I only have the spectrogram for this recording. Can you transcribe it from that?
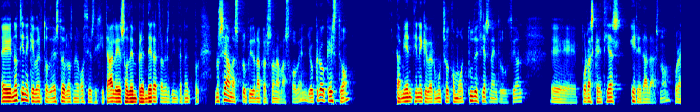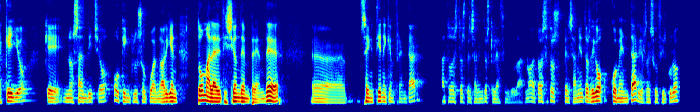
eh, no tiene que ver todo esto de los negocios digitales o de emprender a través de Internet, no sea más propio de una persona más joven. Yo creo que esto también tiene que ver mucho, como tú decías en la introducción, por las creencias heredadas, ¿no? por aquello que nos han dicho o que incluso cuando alguien toma la decisión de emprender, se tiene que enfrentar a todos estos pensamientos que le hacen dudar, ¿no? a todos estos pensamientos, digo, comentarios de su círculo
